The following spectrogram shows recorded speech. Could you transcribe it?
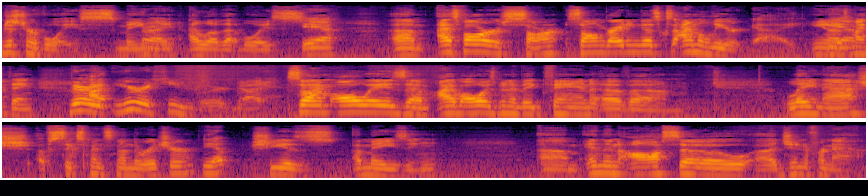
just her voice mainly. Right. I love that voice. Yeah, Um, as far as song- songwriting goes, because I'm a lyric guy, you know, Yeah. that's my thing. very. I- you're a huge lyric guy. So I'm always um, I've always been a big fan of um, Leigh Nash of Sixpence None the Richer. Yep. She is amazing. Um, and then also uh, Jennifer Knapp.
